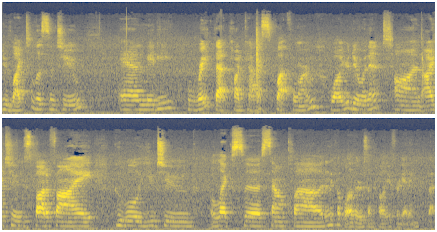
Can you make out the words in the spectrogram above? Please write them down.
you'd like to listen to and maybe rate that podcast platform while you're doing it on iTunes, Spotify, Google, YouTube, Alexa, SoundCloud, and a couple others I'm probably forgetting. But,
